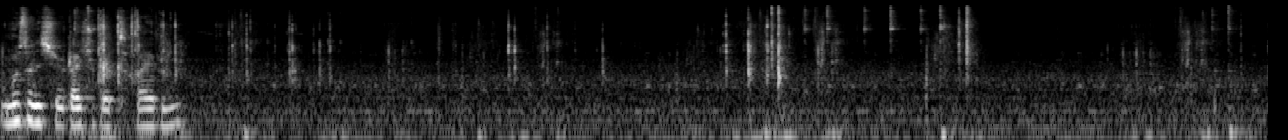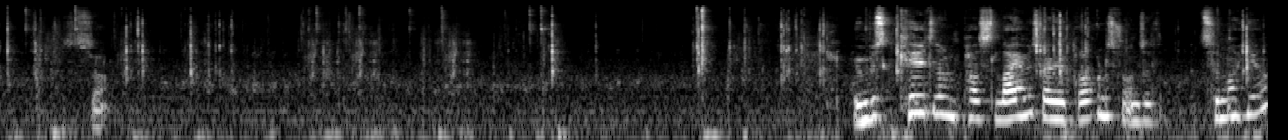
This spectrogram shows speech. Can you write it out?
Man muss ja nicht gleich übertreiben. So. Wir müssen killen noch ein paar Slimes, weil wir brauchen das für unser Zimmer hier.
